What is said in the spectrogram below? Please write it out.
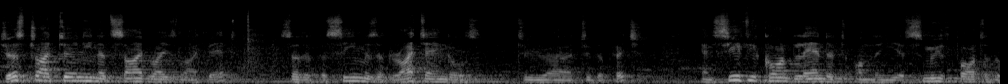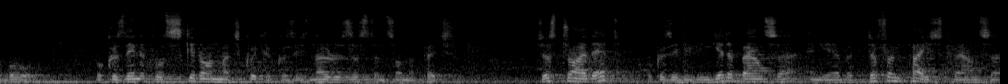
Just try turning it sideways like that so that the seam is at right angles to, uh, to the pitch and see if you can't land it on the uh, smooth part of the ball because then it will skid on much quicker because there's no resistance on the pitch. Just try that because if you can get a bouncer and you have a different paced bouncer,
